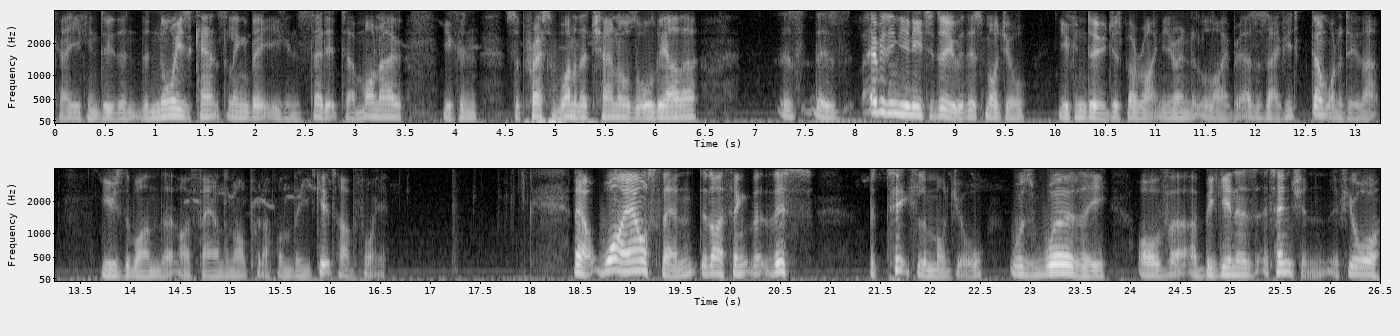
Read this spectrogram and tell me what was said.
Okay, you can do the, the noise cancelling bit. You can set it to mono. You can suppress one of the channels or the other. There's, there's everything you need to do with this module you can do just by writing your own little library. As I say, if you don't want to do that, use the one that I've found and I'll put up on the GitHub for you. Now, why else then did I think that this particular module was worthy of uh, a beginner's attention? If you're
